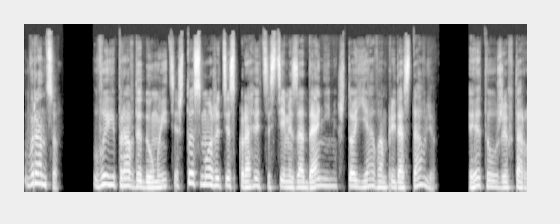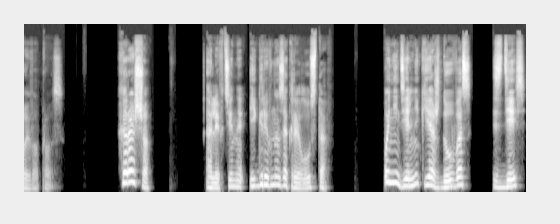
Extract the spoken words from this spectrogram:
Вранцов, вы и правда думаете, что сможете справиться с теми заданиями, что я вам предоставлю? Это уже второй вопрос. Хорошо. Алевтина Игоревна закрыла устав. Понедельник я жду вас здесь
